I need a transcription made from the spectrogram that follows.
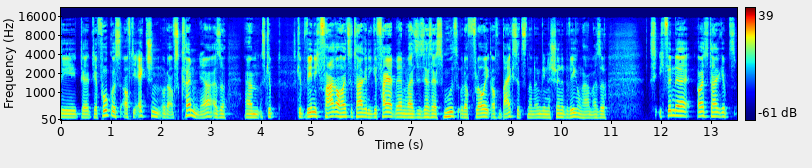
die, der, der Fokus auf die Action oder aufs Können, ja, also ähm, es gibt es gibt wenig Fahrer heutzutage, die gefeiert werden, weil sie sehr, sehr smooth oder flowig auf dem Bike sitzen und irgendwie eine schöne Bewegung haben. Also ich finde, heutzutage gibt's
